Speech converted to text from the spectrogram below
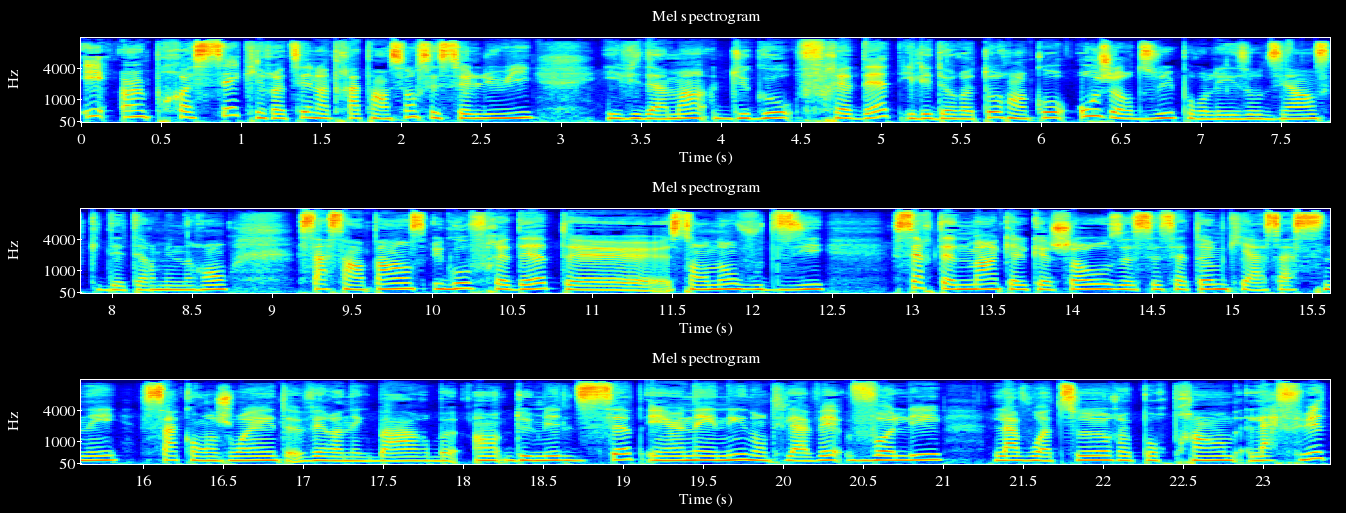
et un procès qui retient notre attention, c'est celui, évidemment, d'Hugo Fredette. Il est de retour en cours aujourd'hui pour les audiences qui détermineront sa sentence. Hugo Fredette, euh, son nom vous dit certainement quelque chose. C'est cet homme qui a assassiné sa conjointe Véronique Barbe en 2017 et un aîné dont il avait volé la voiture pour prendre la fuite.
